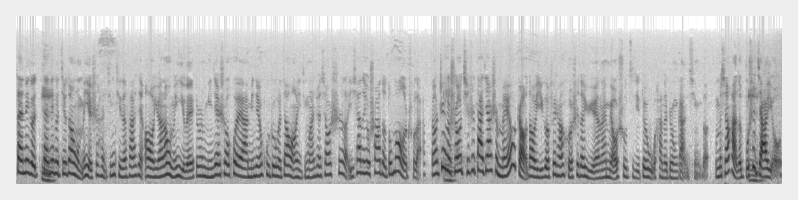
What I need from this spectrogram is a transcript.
在那个在那个阶段，我们也是很惊奇的发现，哦，原来我们以为就是民间社会啊、民间互助和交往已经完全消失了，一下子又刷的都冒了出来。然后这个时候，其实大家是没有找到一个非常合适的语言来描述自己对武汉的这种感情的。我们想喊的不是加油，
